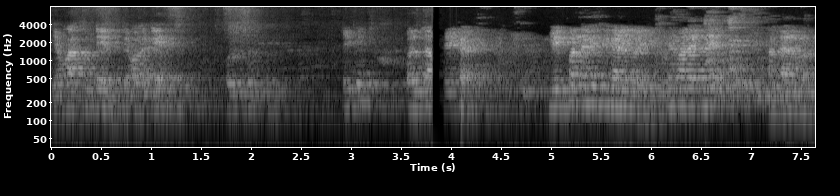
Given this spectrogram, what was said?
जेव्हा सुटेल तेव्हा लगेच करू शकतो ठीक आहे? परत एक पण लगेच निघाली पाहिजे. कुठे मारायचे हातांवर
